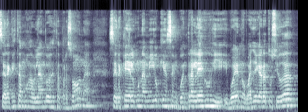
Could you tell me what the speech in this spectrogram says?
¿Será que estamos hablando de esta persona? ¿Será que hay algún amigo quien se encuentra lejos y, bueno, va a llegar a tu ciudad?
